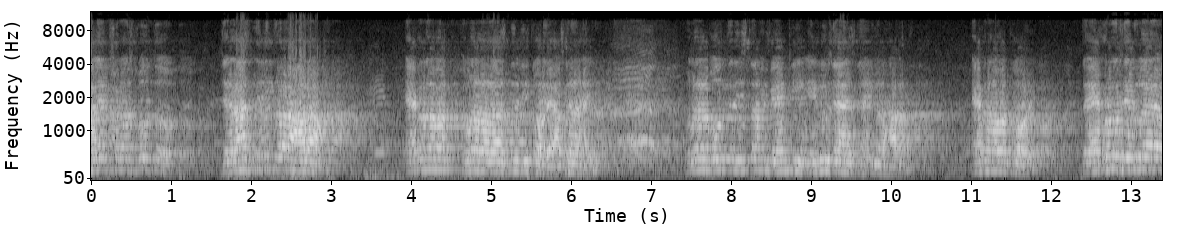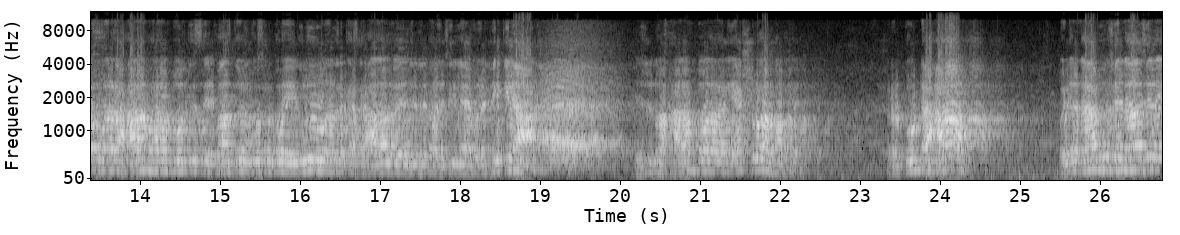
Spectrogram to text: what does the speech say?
আলেম সমাজ বলতো যে রাজনীতি করা হারাম। এখন আবার ওনারা রাজনীতি করে, আছে না নাই? ওনারা বলতেন, ইসলামী ব্যাংকিং, এগুলো জায়েজ না, এগুলো হারাম। এখন আবার করে। তো এখনও যেগুলো ওনারা হারাম হারাম বলতেছে, পাঁচ দশ বছর পরে এগুলো ওনাদের কাছে হালাল হয়ে যেতে পারে, চিল্লায় বলে, ঠিক কিনা? এই জন্য হারাম বলার আগে একশো বার ভাববেন কোনটা হারাম? ওইটা না বুঝে না জেনে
